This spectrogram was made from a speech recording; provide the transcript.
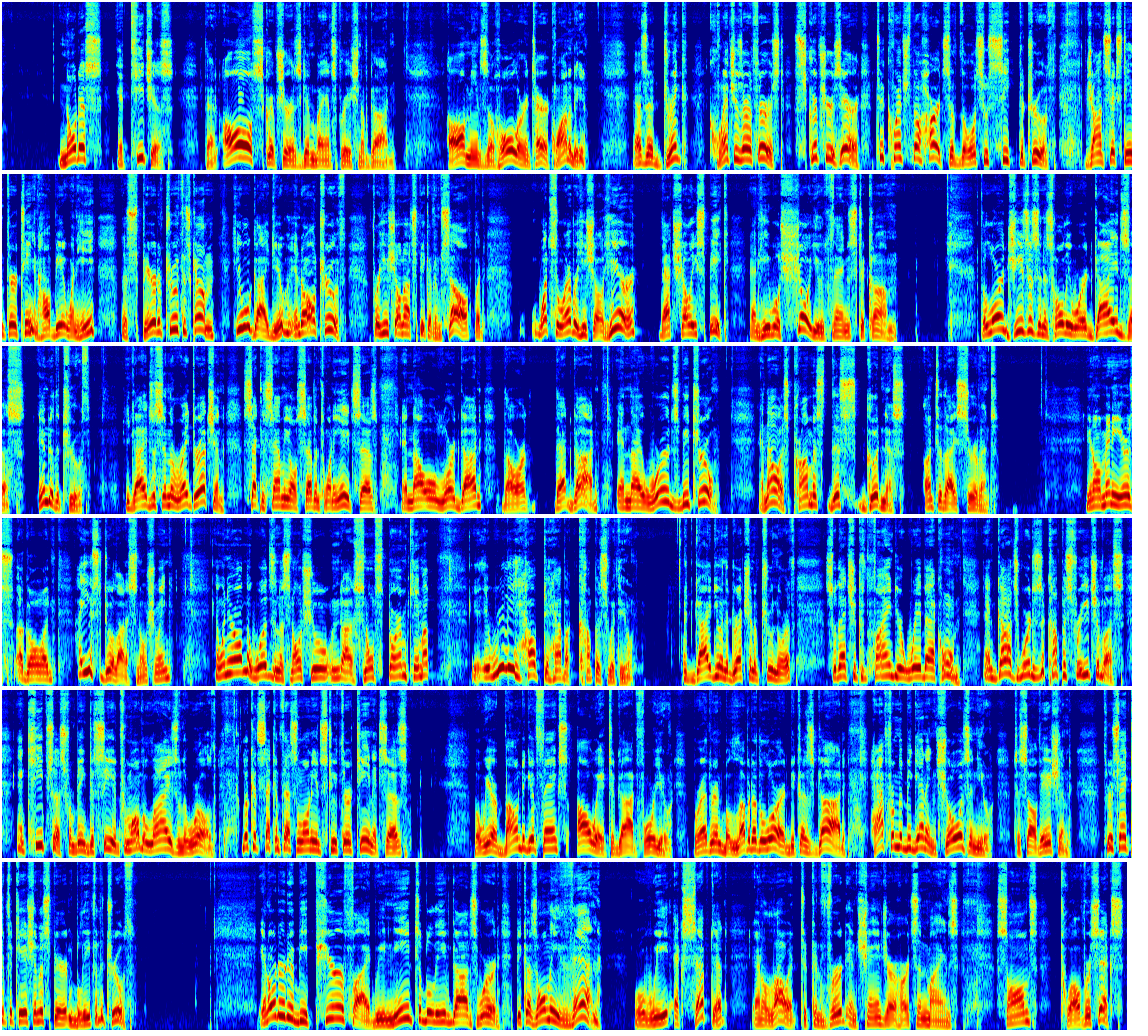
Notice it teaches that all scripture is given by inspiration of God. All means the whole or entire quantity. As a drink quenches our thirst, Scripture is there to quench the hearts of those who seek the truth. John 16, 13, Howbeit when he, the Spirit of truth, is come, he will guide you into all truth. For he shall not speak of himself, but whatsoever he shall hear, that shall he speak, and he will show you things to come. The Lord Jesus in his holy word guides us into the truth. He guides us in the right direction. 2 Samuel 7:28 says, "And now, O Lord God, thou art that God, and thy words be true. And thou hast promised this goodness unto thy servant." You know, many years ago, I, used to do a lot of snowshoeing. And when you're out in the woods and a snowshoe, uh, snowstorm came up, it really helped to have a compass with you. It guide you in the direction of true north so that you could find your way back home. And God's word is a compass for each of us and keeps us from being deceived from all the lies in the world. Look at 2 Thessalonians 2:13. It says, but we are bound to give thanks always to God for you, brethren, beloved of the Lord, because God hath from the beginning chosen you to salvation through sanctification of the Spirit and belief of the truth. In order to be purified, we need to believe God's word because only then will we accept it and allow it to convert and change our hearts and minds. Psalms 12, verse 6.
